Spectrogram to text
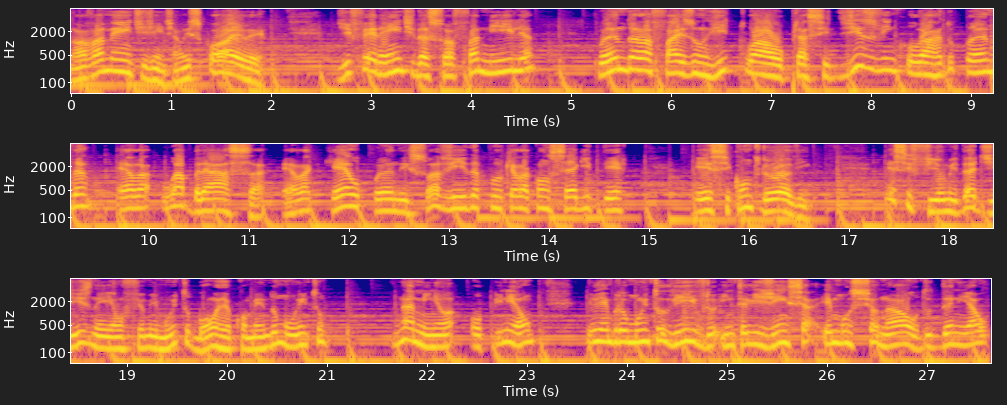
novamente, gente, é um spoiler. Diferente da sua família, quando ela faz um ritual para se desvincular do panda, ela o abraça, ela quer o panda em sua vida porque ela consegue ter esse controle. Esse filme da Disney é um filme muito bom, recomendo muito. Na minha opinião, me lembrou muito o livro Inteligência Emocional do Daniel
